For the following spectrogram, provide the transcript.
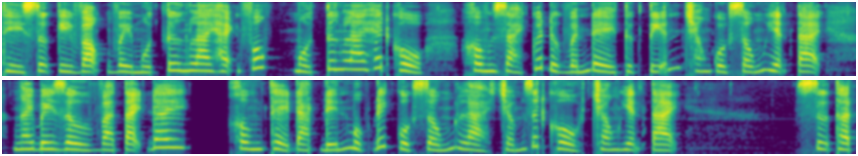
thì sự kỳ vọng về một tương lai hạnh phúc, một tương lai hết khổ không giải quyết được vấn đề thực tiễn trong cuộc sống hiện tại, ngay bây giờ và tại đây, không thể đạt đến mục đích cuộc sống là chấm dứt khổ trong hiện tại. Sự thật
